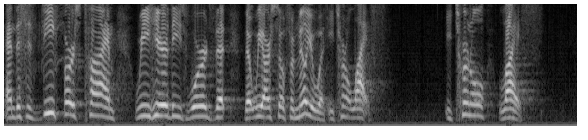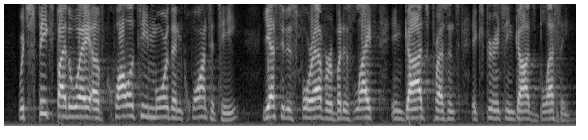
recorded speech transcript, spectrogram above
and this is the first time we hear these words that, that we are so familiar with eternal life. Eternal life. Which speaks, by the way, of quality more than quantity. Yes, it is forever, but is life in God's presence, experiencing God's blessing.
